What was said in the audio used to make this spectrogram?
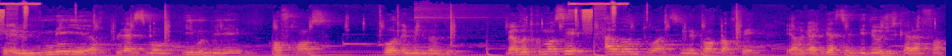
quel est le meilleur placement immobilier en France pour 2022. Mais avant de commencer, abonne-toi si ce n'est pas encore fait et regarde bien cette vidéo jusqu'à la fin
